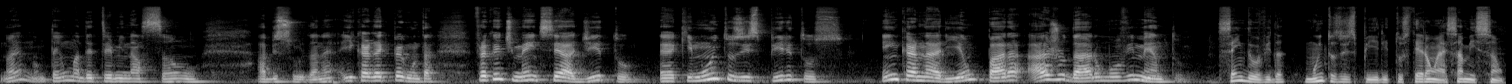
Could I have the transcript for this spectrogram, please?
Né? Não tem uma determinação absurda. Né? E Kardec pergunta: frequentemente se há dito é, que muitos espíritos encarnariam para ajudar o movimento. Sem dúvida, muitos espíritos terão essa missão,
